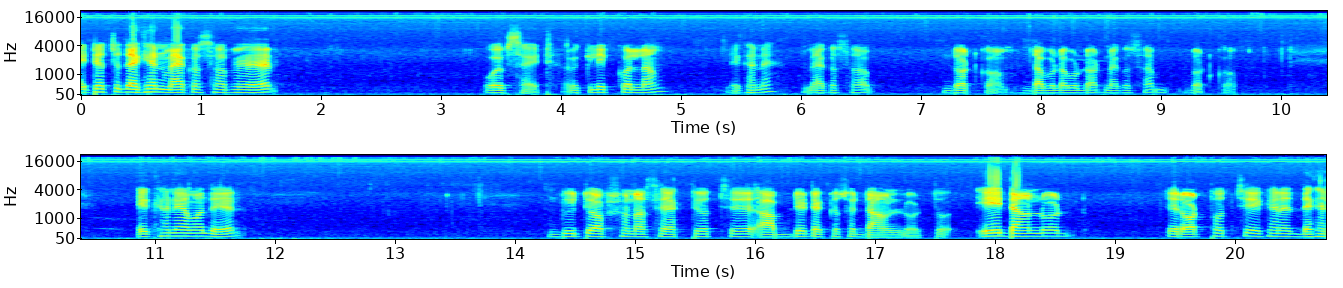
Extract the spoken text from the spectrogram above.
এটা হচ্ছে দেখেন মাইক্রোসফটের ওয়েবসাইট। আমি ক্লিক করলাম এখানে, Microsoft dot com, double double dot Microsoft dot com. এখানে আমাদের দুইটি অপশন আছে, একটি হচ্ছে আপডেট, একটা হচ্ছে ডাউনলোড। তো এই ডাউনলোড এর অর্থ হচ্ছে এখানে দেখেন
